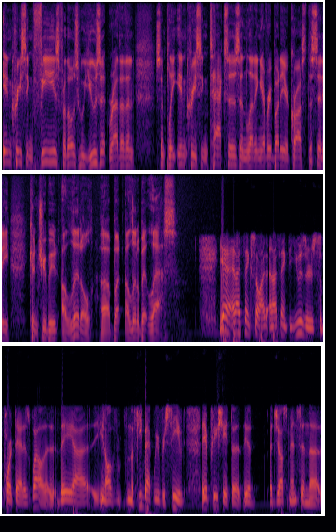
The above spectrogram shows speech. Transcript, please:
increasing fees for those who use it rather than simply increasing taxes and letting everybody across the city contribute a little, uh, but a little bit less? Yeah, and I think so. And I think the users support that as well. They, uh, you know, from the feedback we've received, they appreciate the the adjustments and the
